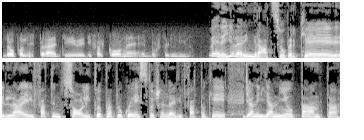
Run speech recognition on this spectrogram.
dopo le stragi di Falcone e Borsellino. Bene, io la ringrazio perché la, il fatto insolito è proprio questo, cioè il fatto che già negli anni Ottanta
